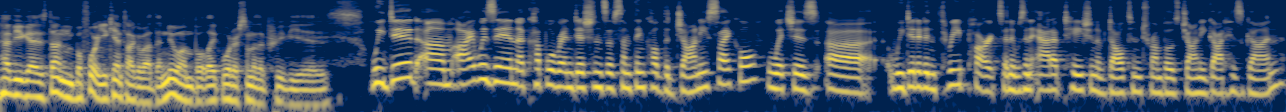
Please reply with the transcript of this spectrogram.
have you guys done before? You can't talk about the new one, but like, what are some of the previous? We did. Um, I was in a couple renditions of something called the Johnny Cycle, which is uh, we did it in three parts, and it was an adaptation of Dalton Trumbo's Johnny Got His Gun.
